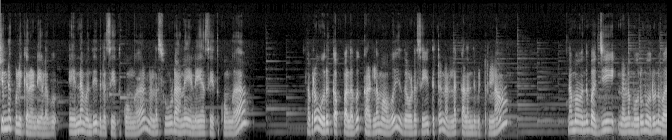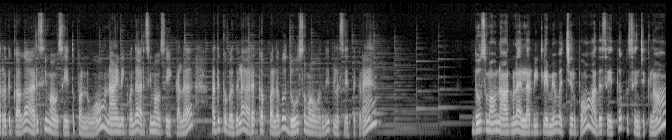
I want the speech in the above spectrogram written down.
சின்ன குளிக்கரண்டி அளவு எண்ணெய் வந்து இதில் சேர்த்துக்கோங்க. நல்லா சூடான எண்ணெயாக சேர்த்துக்கோங்க. அப்புறம் ஒரு கப் அளவு கடலை மாவு இதோட சேர்த்துட்டு நல்லா கலந்து விட்டுடலாம் நம்ம வந்து பஜ்ஜி நல்லா மொறு மொறுன்னு வர்றதுக்காக அரிசி மாவு சேர்த்து பண்ணுவோம். நான் இன்றைக்கி வந்து அரிசி மாவு சேர்க்கலை. அதுக்கு பதிலாக அரை கப் அளவு தோசை மாவு வந்து இதில் சேர்த்துக்கிறேன். தோசை மாவு நார்மலாக எல்லார் வீட்லேயுமே வச்சுருப்போம். அதை சேர்த்து செஞ்சுக்கலாம்.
